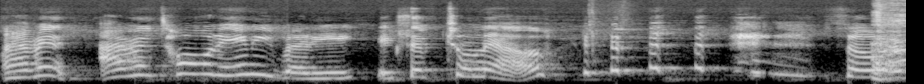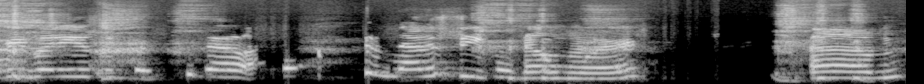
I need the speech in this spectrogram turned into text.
I haven't I haven't told anybody except till now. so everybody is not a secret no more. Um,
